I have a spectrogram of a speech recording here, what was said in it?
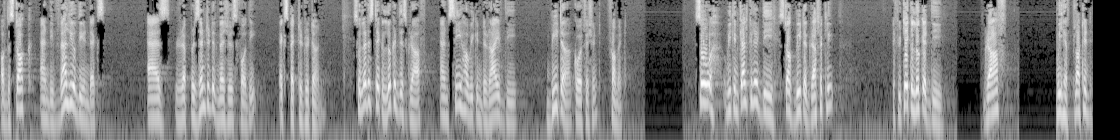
of the stock and the value of the index as representative measures for the expected return. So let us take a look at this graph and see how we can derive the beta coefficient from it. So we can calculate the stock beta graphically. If you take a look at the graph, we have plotted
